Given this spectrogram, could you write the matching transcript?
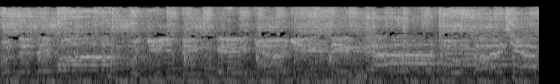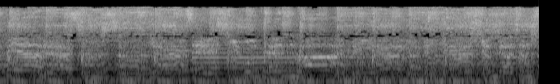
阮的地盘，阮一定会赢，一定赢。好甲来请拼，这是阮天下。谁甲谁胜，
